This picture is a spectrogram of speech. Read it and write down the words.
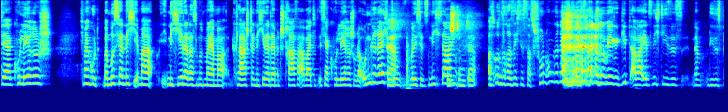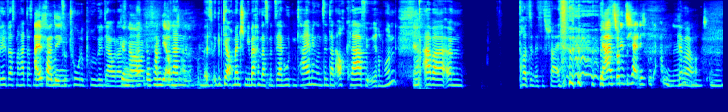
der cholerisch ich meine, gut, man muss ja nicht immer, nicht jeder, das muss man ja mal klarstellen, nicht jeder, der mit Strafe arbeitet, ist ja cholerisch oder ungerecht. Ja. So will ich es jetzt nicht sagen. Das stimmt, ja. Aus unserer Sicht ist das schon ungerecht, weil es andere Wege gibt, aber jetzt nicht dieses, ne, dieses Bild, was man hat, dass man Alpha-Ding zu Tode prügelt da oder genau, so. Genau, ne? das haben die auch Sondern nicht alle. Es gibt ja auch Menschen, die machen das mit sehr gutem Timing und sind dann auch klar für ihren Hund. Ja. Aber ähm, trotzdem ist es scheiße. Ja, es fühlt sich halt nicht gut an. Ne? Genau. Und, äh,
